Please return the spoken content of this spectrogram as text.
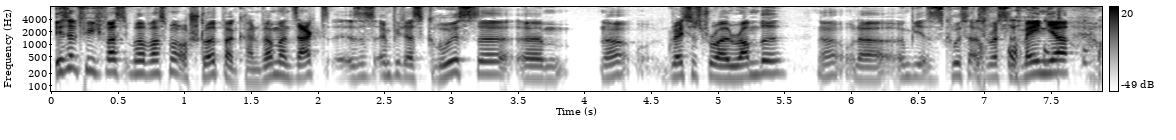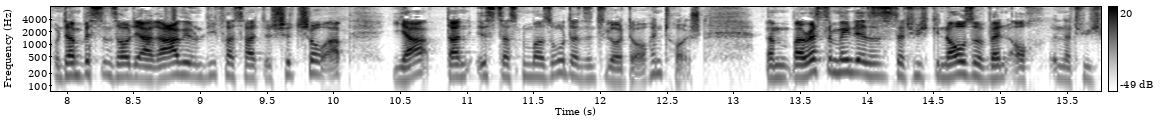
ist natürlich was, über was man auch stolpern kann. Wenn man sagt, es ist irgendwie das größte, ähm, ne, Greatest Royal Rumble, ne, oder irgendwie ist es größer als WrestleMania und dann bist du in Saudi-Arabien und lieferst halt eine Shitshow ab, ja, dann ist das nun mal so, dann sind die Leute auch enttäuscht. Ähm, bei WrestleMania ist es natürlich genauso, wenn auch natürlich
